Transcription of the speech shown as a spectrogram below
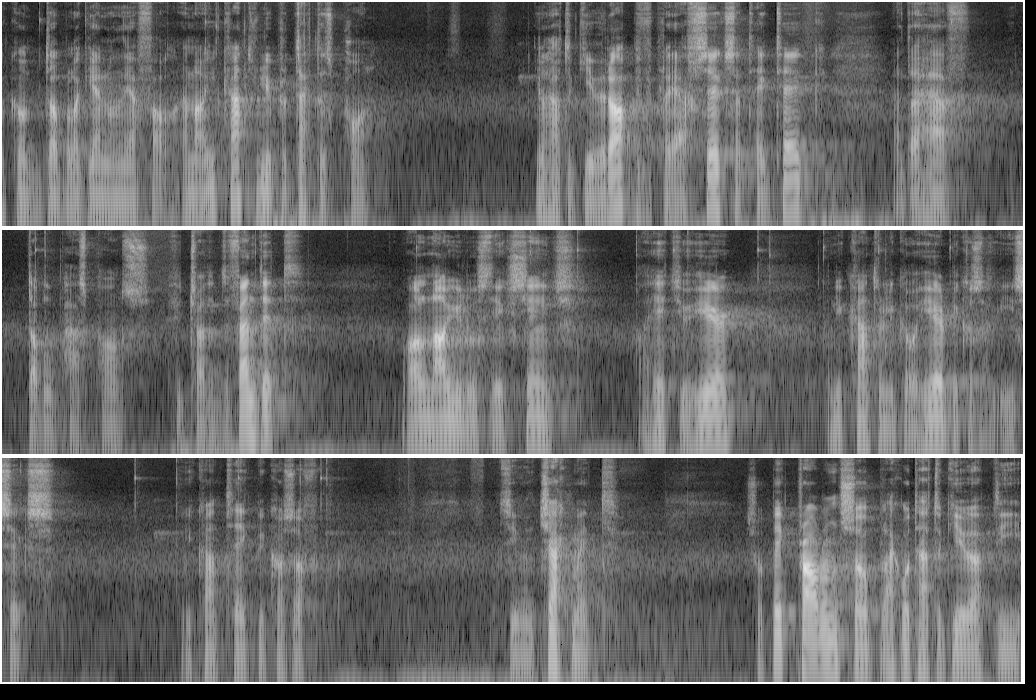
I'll go double again on the f-file. And now you can't really protect this pawn. You'll have to give it up. If you play f6, I take take. And I have double pass pawns. If you try to defend it, well, now you lose the exchange. I hit you here, and you can't really go here because of e6. You can't take because of it's even checkmate. So big problem. So black would have to give up the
